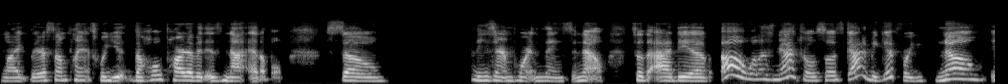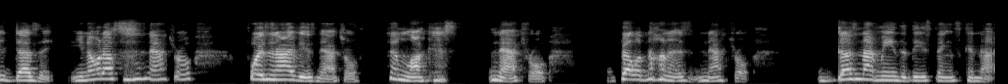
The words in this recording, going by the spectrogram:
Like there are some plants where you the whole part of it is not edible. So these are important things to know. So the idea of, oh, well, it's natural, so it's got to be good for you. No, it doesn't. You know what else is natural? Poison ivy is natural. Hemlock is natural. Belladonna is natural does not mean that these things cannot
